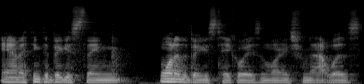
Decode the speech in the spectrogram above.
And I think the biggest thing, one of the biggest takeaways and learnings from that was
